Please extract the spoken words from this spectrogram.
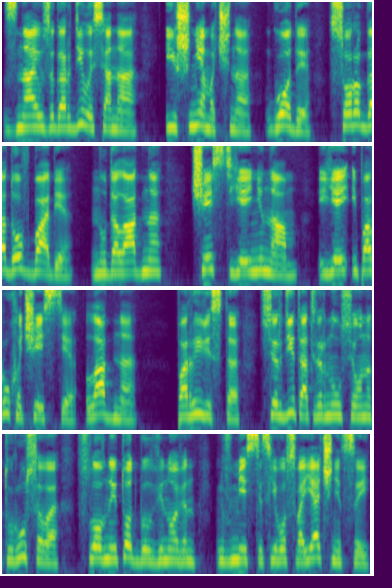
«Знаю, загордилась она, ишь немощно, годы, сорок годов бабе. Ну да ладно, честь ей не нам, ей и поруха чести, ладно». Порывисто, сердито отвернулся он от Урусова, словно и тот был виновен вместе с его своячницей,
